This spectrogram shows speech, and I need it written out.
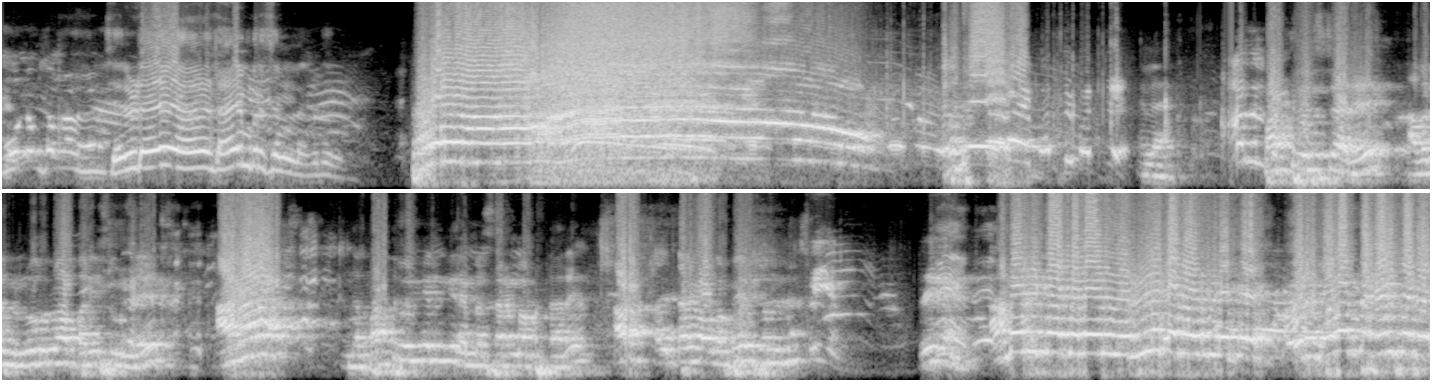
மூணு நிமிஷம் நாள் வேணும். சரிடே அதெல்லாம் டைம் பிரச்சனை இல்லை விடு. இல்ல. பத்து வச்சிட்டாரு அவருக்கு நூறு ரூபாய் பரிசு உண்டு. ஆனா இந்த பத்து வைக்கிறதுக்கு ரொம்ப சிரமப்பட்டாரு. உங்க பேர் சொல்லுங்க. அமெரிக்கா தலைவர் ரீகன் அவர்களுக்கு ஒரு பலத்த கைப்பற்ற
